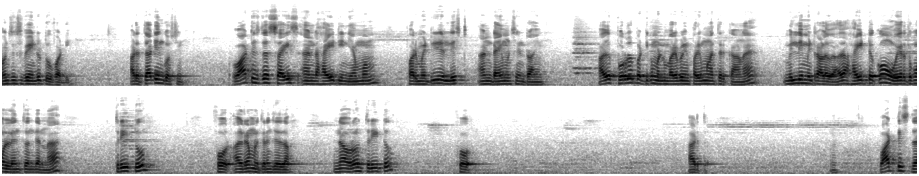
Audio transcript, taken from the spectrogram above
one sixty five into two forty அடுத்து thirteen question what is the size and height in mm for material list and dimension drawing அது பொருள் பட்டிக்கும் மற்றும் வரைபடம் பரிமாணத்திற்கான மில்லிமீட்டர் அளவு. அதாவது ஹைட்டுக்கும் உயரத்துக்கும் லென்த் வந்து என்ன? த்ரீ டு ஃபோர் ஆல்ரெடி நம்மளுக்கு தெரிஞ்சது தான் என்ன வரும்? த்ரீ டு ஃபோர் அடுத்து. What is the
